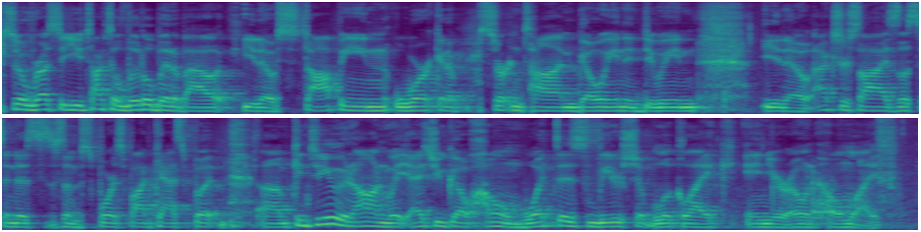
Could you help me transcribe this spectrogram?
so, Rusty, you talked a little bit about you know stopping work at a certain time, going and doing you know exercise, listen to some sports podcasts, but um, continuing on as you go home. What does leadership look like in your own home life?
